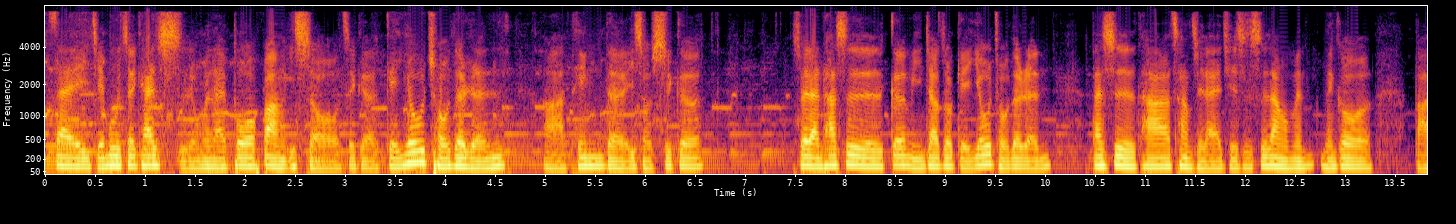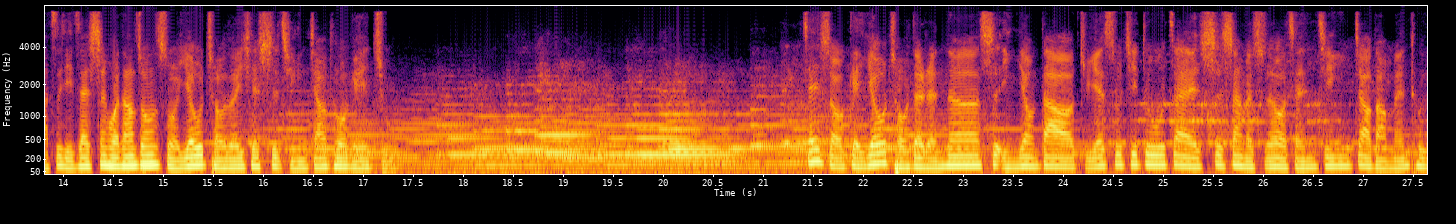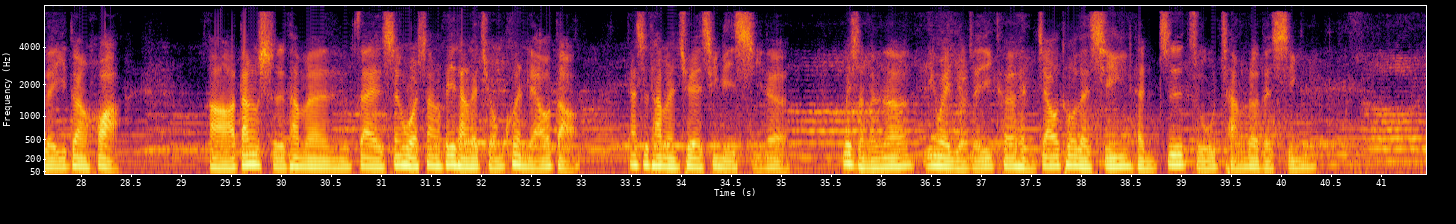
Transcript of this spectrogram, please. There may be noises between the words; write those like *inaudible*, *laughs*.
在节目最开始，我们来播放一首这个给忧愁的人啊听的一首诗歌。虽然它是歌名叫做《给忧愁的人》，但是它唱起来其实是让我们能够把自己在生活当中所忧愁的一些事情交托给主。这首《给忧愁的人》呢，是引用到主耶稣基督在世上的时候曾经教导门徒的一段话。啊，当时他们在生活上非常的穷困潦倒，但是他们却心里喜乐。为什么呢？因为有着一颗很交托的心，很知足常乐的心。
